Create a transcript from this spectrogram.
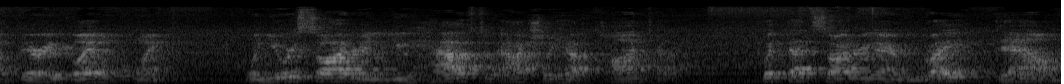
a very vital point. When you are soldering, you have to actually have contact. Put that soldering iron right down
